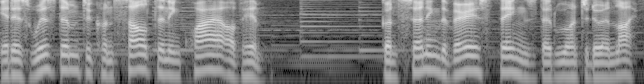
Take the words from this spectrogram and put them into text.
It is wisdom to consult and inquire of Him concerning the various things that we want to do in life.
